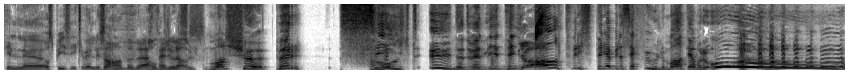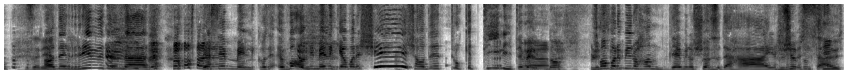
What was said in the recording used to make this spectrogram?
til å spise i kveld, liksom. Ah, det, det. Man kjøper sykt unødvendige ting. Ja. Alt frister. Jeg begynner å se fuglemat. Jeg bare oh! Det riv den der. Jeg ser melk og vanlig melk. Jeg bare Sheesh, jeg hadde drukket ti liter melk nå. Så man bare begynner å handle. Jeg begynner å kjøpe det her. Jeg kjøper saus.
